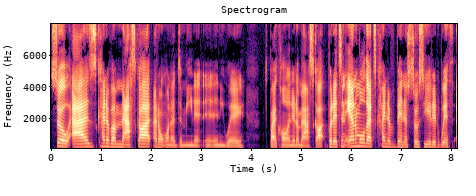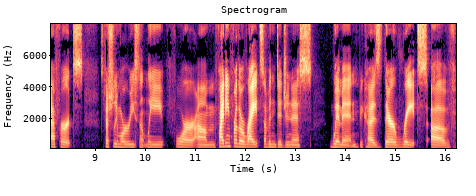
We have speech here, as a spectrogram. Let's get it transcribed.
So as kind of a mascot, I don't want to demean it in any way by calling it a mascot, but it's an animal that's kind of been associated with efforts, especially more recently, for um, fighting for the rights of indigenous women because their rates of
